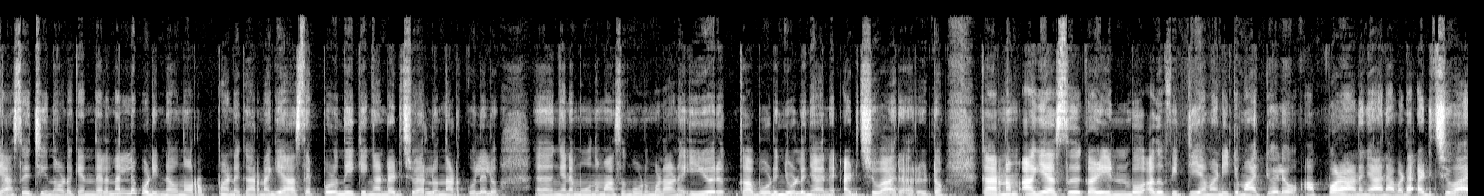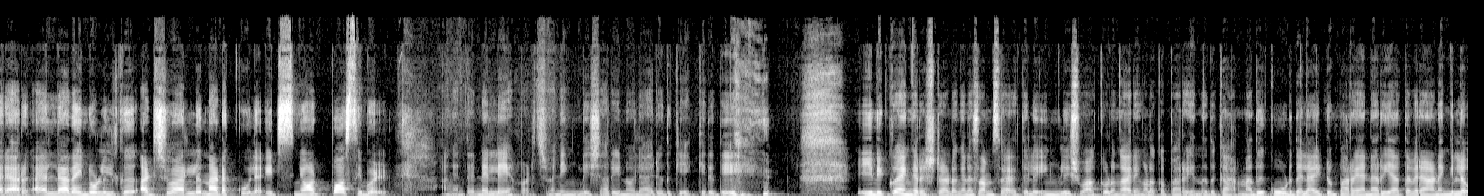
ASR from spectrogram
ഗ്യാസ് വെച്ച് ചെയ്യുന്നതോടൊക്കെ എന്തായാലും നല്ല പൊടി ഉണ്ടാവും ഉറപ്പാണ്. കാരണം ഗ്യാസ് എപ്പോഴും നീക്കിയും കണ്ട് അടിച്ചു വാരലൊന്നും നടക്കില്ലല്ലോ ഇങ്ങനെ മൂന്ന് മാസം കൂടുമ്പോഴാണ് ഈ ഒരു കബോർഡിന്റെ ഉള്ളിൽ ഞാൻ അടിച്ചു വാരാറ് കേട്ടോ. കാരണം ആ ഗ്യാസ് കഴിയുമ്പോൾ അത് ഫിറ്റ് ചെയ്യാൻ വേണ്ടിയിട്ട് മാറ്റുമല്ലോ. അപ്പോഴാണ് ഞാൻ അവിടെ അടിച്ചു വാരാറ്. അല്ലാതെ അതിന്റെ ഉള്ളിലേക്ക് അടിച്ചു വാറൽ നടക്കൂല. ഇറ്റ്സ് നോട്ട് പോസിബിൾ അങ്ങനെ തന്നെ അല്ലേ പഠിച്ചോൻ ഇംഗ്ലീഷ് അറിയണമല്ലോ ആരും ഇത് കേൾക്കരുതേ എനിക്ക് ഭയങ്കര ഇഷ്ടമാണ് ഇങ്ങനെ സംസാരത്തിൽ ഇംഗ്ലീഷ് വാക്കുകളും കാര്യങ്ങളൊക്കെ പറയുന്നത്. കാരണം അത് കൂടുതലായിട്ടും പറയാൻ അറിയാത്തവരാണെങ്കിലോ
